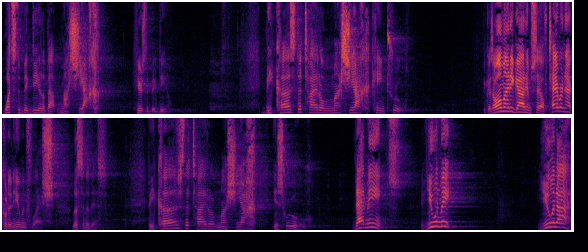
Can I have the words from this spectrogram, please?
What's the big deal about Mashiach? Here's the big deal. Because the title Mashiach came true, because Almighty God Himself tabernacled in human flesh, listen to this. Because the title Mashiach is true, that means you and me, you and I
